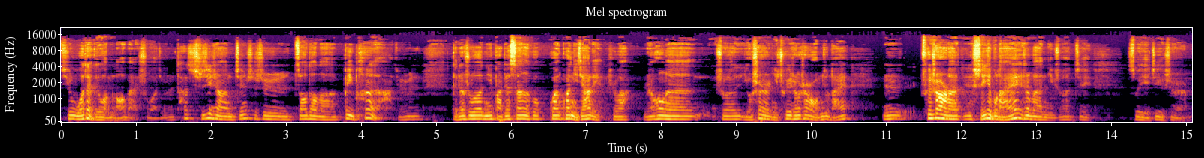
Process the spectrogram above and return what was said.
其实我得给我们老板说，就是他实际上真是是遭到了背叛啊，就是给他说你把这三个给我关关你家里是吧？然后呢说有事儿你吹声哨我们就来，嗯，吹哨了谁也不来是吧？你说这，所以这个事儿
